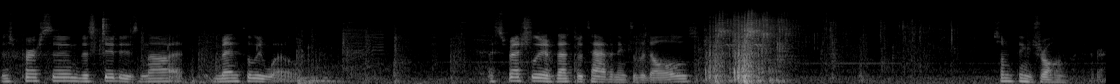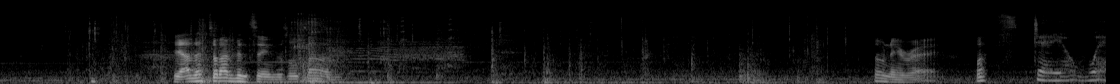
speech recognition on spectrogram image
This person, this kid is not mentally well. Especially if that's what's happening to the dolls. Something's wrong with her. Yeah, that's what I've been saying this whole time. Something ain't right. What? Stay away.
